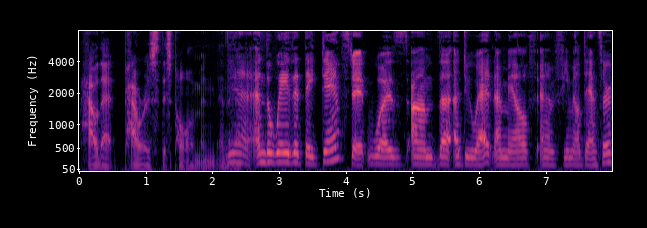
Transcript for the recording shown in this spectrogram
how that powers this poem and, and that. Yeah, and the way that they danced it was um, the a duet, a male and female dancer,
